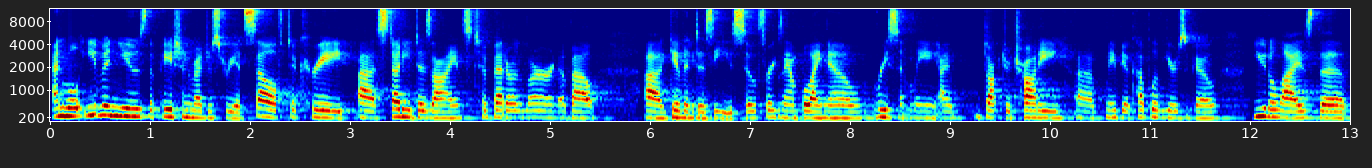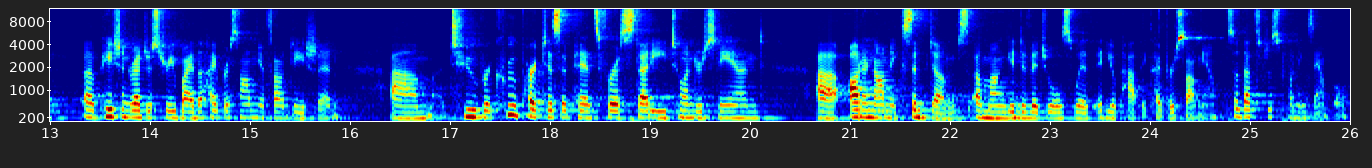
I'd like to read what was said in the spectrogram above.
and we'll even use the patient registry itself to create uh, study designs to better learn about uh, given disease. So, for example, I know recently I, Dr. Trotti, uh, maybe a couple of years ago, utilized the uh, patient registry by the Hypersomnia Foundation um, to recruit participants for a study to understand uh, autonomic symptoms among individuals with idiopathic hypersomnia. So, that's just one example.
